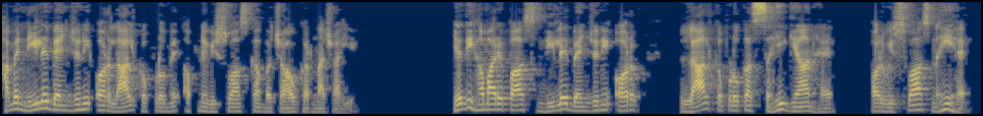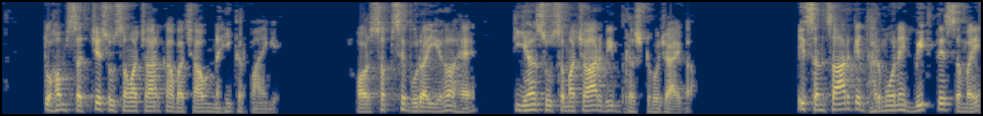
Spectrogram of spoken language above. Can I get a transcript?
हमें नीले व्यंजनी और लाल कपड़ों में अपने विश्वास का बचाव करना चाहिए। यदि हमारे पास नीले व्यंजनी और लाल कपड़ों का सही ज्ञान है और विश्वास नहीं है तो हम सच्चे सुसमाचार का बचाव नहीं कर पाएँगे। और सबसे बुरा यह है कि यह सुसमाचार भी भ्रष्ट हो जाएगा। इस संसार के धर्मों ने बीतते समय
